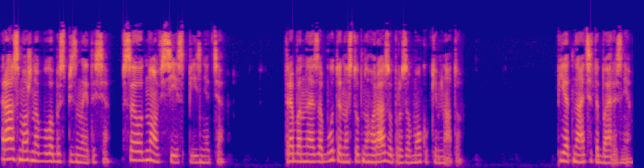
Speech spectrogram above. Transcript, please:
Раз можна було би спізнитися. Все одно всі спізняться. Треба не забути наступного разу про замок у кімнату. 15 березня.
